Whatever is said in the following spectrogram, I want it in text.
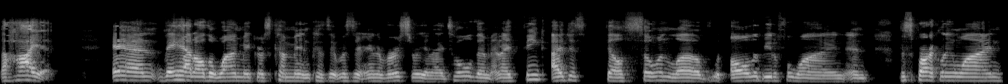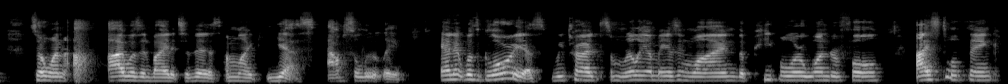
the Hyatt and they had all the winemakers come in because it was their anniversary and i told them and i think i just fell so in love with all the beautiful wine and the sparkling wine so when i was invited to this i'm like yes absolutely and it was glorious. We tried some really amazing wine. The people are wonderful. I still think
